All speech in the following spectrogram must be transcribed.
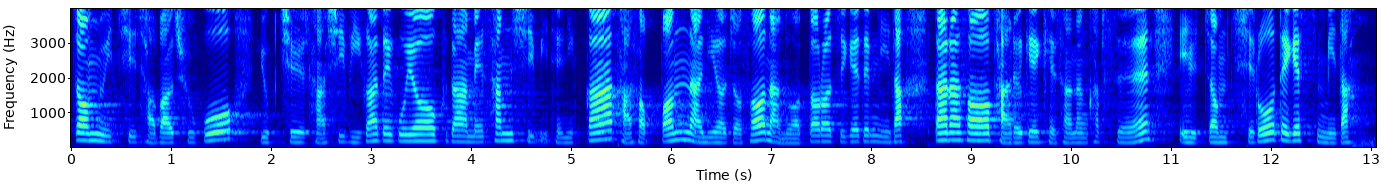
점 위치 잡아주고 6, 7, 42가 되고요. 그 다음에 30이 되니까 다섯 번 나뉘어져 서 나누어 떨어지게 됩니다. 따라서 바르게 계산한 값은 1.75 되겠습니다.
